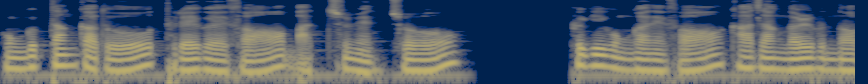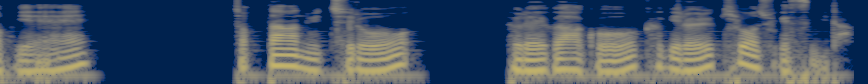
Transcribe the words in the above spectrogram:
공급 단가도 드래그해서 맞춤 왼쪽 크기 공간에서 가장 넓은 너비에 적당한 위치로 드래그하고 크기를 키워주겠습니다.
